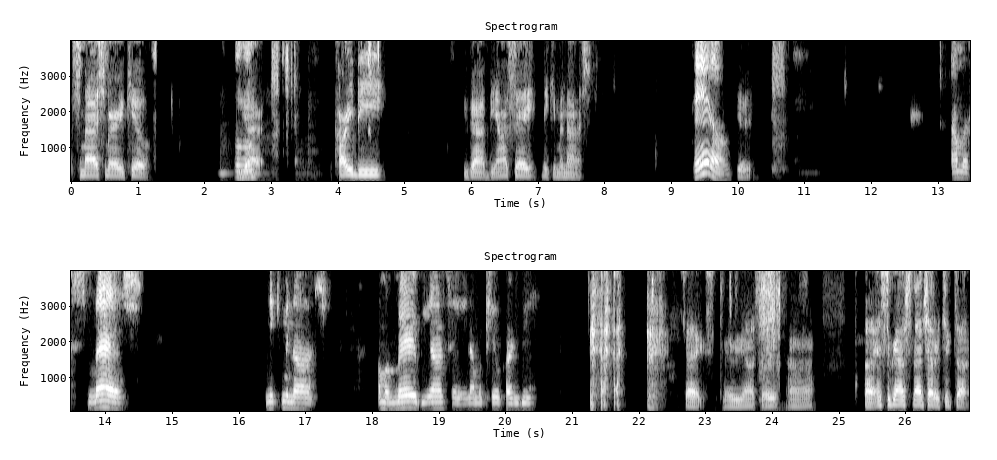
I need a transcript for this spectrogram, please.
Smash Mary Kill. You uh-huh. got Cardi B. You got Beyonce, Nicki Minaj. Damn. Yeah. I'm a smash Nicki Minaj. I'm a marry Beyonce and I'm gonna kill Cardi B. Facts. Marry Beyonce. Uh-huh. Uh, Instagram, Snapchat, or TikTok?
